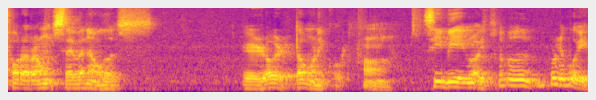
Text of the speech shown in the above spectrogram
for around seven hours ഏഴോ എട്ടോ മണിക്കൂർ. സി ബി ഐ പുള്ളി പോയി.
